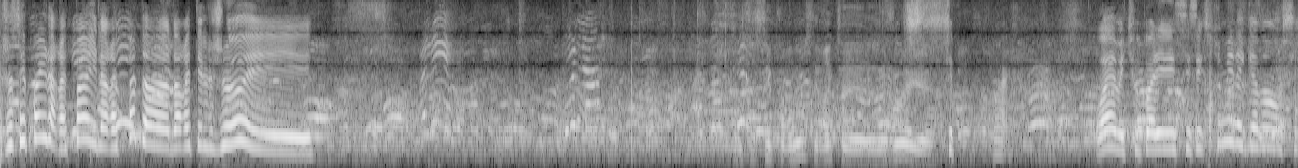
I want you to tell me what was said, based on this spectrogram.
Je sais pas, il arrête pas, il arrête pas d'a- d'arrêter le jeu et c'est pour nous, c'est vrai que le jeu est c'est ouais. Ouais, mais tu peux pas les laisser s'exprimer les gamins aussi.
